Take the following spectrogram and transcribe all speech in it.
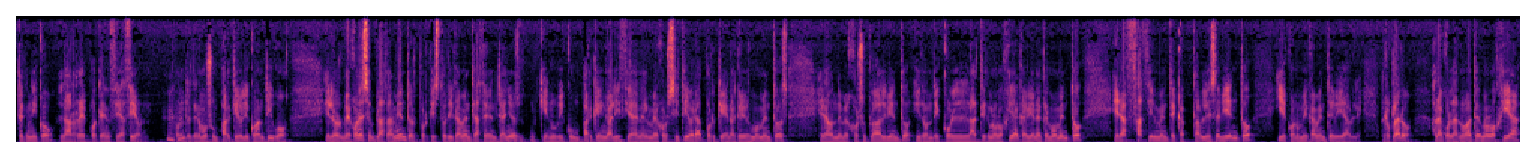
técnico la repotenciación donde tenemos un parque eólico antiguo en los mejores emplazamientos, porque históricamente hace 20 años quien ubicó un parque en Galicia en el mejor sitio era porque en aquellos momentos era donde mejor soplaba el viento y donde con la tecnología que había en aquel momento era fácilmente captable ese viento y económicamente viable. Pero claro, ahora con la nueva tecnología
